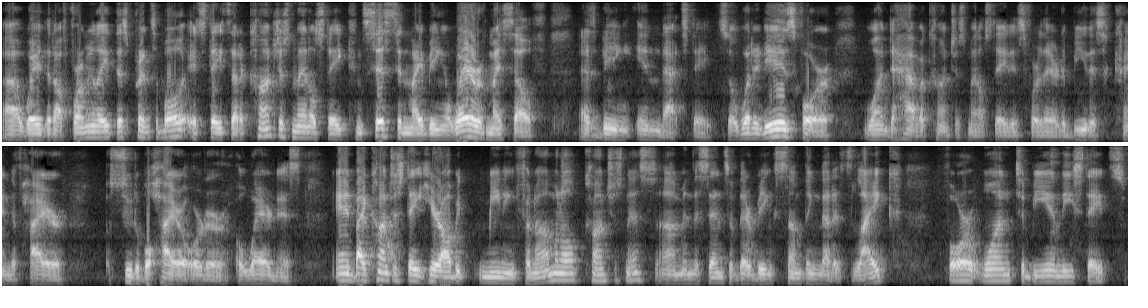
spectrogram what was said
uh, way that I'll formulate this principle. It states that a conscious mental state consists in my being aware of myself as being in that state. So what it is for one to have a conscious mental state is for there to be this kind of higher suitable higher order awareness. And by conscious state here, I'll be meaning phenomenal consciousness um, in the sense of there being something that it's like for one to be in these states.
